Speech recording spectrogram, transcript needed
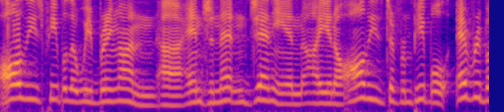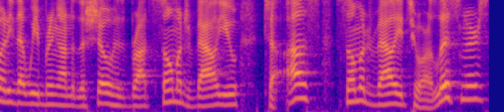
all these people that we bring on, uh, and Jeanette and Jenny, and uh, you know all these different people. Everybody that we bring onto the show has brought so much value to us, so much value to our listeners,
